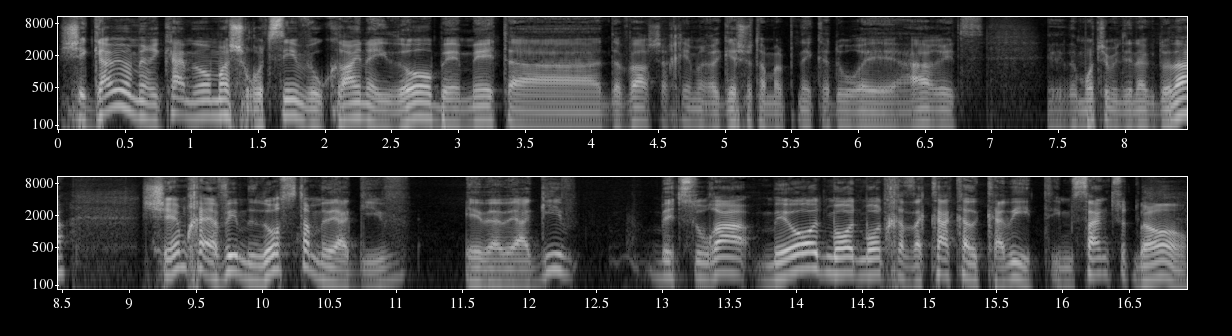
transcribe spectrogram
שגם אם האמריקאים לא ממש רוצים, ואוקראינה היא לא באמת הדבר שהכי מרגש אותם על פני כדור אה, הארץ, אה, למרות שמדינה גדולה, שהם חייבים לא סתם להגיב, אלא להגיב בצורה מאוד מאוד מאוד חזקה כלכלית, עם סנקציות ברור.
